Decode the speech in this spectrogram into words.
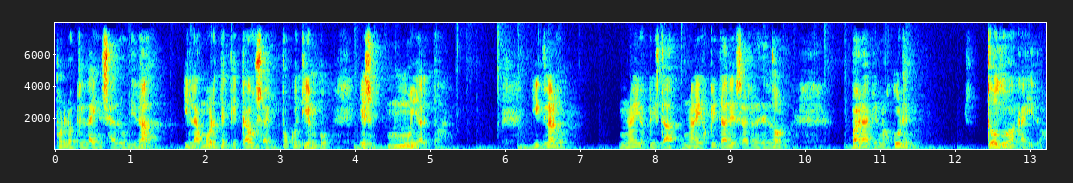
por lo que la insalubridad y la muerte que causa en poco tiempo es muy alta. Y claro, no hay, hospitales alrededor para que nos curen. Todo ha caído.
